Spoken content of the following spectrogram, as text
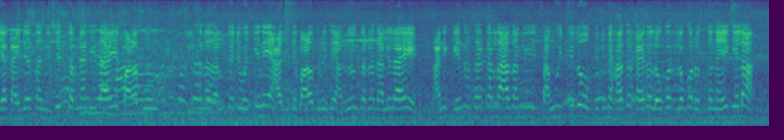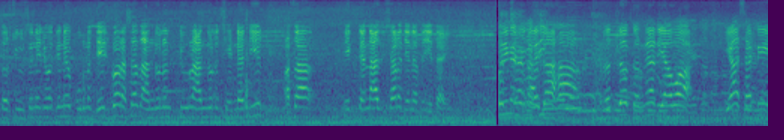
या कायद्याचा निषेध करण्यात येत आहे. बाळापूर शिवसेना तालुक्याच्या वतीने आज इथे बाळापूर येथे आंदोलन करण्यात आलेलं आहे आणि केंद्र सरकारला आज आम्ही सांगू इच्छितो की तुम्ही हा जर कायदा लवकर लवकर रद्द नाही केला तर शिवसेनेच्या वतीने पूर्ण देशभर असंच आंदोलन तीव्र आंदोलन छेडण्यात येईल असा एक त्यांना आज इशारा देण्यात येत आहे. कायदा हा रद्द करण्यात यावा. यासाठी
